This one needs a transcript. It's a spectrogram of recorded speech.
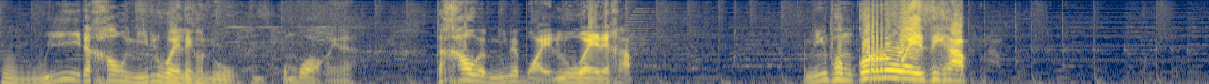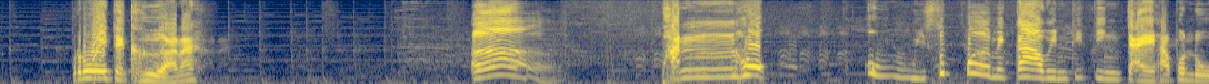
หูยถ้าเข้าอย่างนี้รวยเลยคนดู ผมบอกเลยนะ ถ้าเข้าแบบนี้บ่อยๆรวยเลยครับแบบนี้ผมก็รวยสิครับ รวยแต่เขือนะ เออ พัน ซุปเปอร์เมกาวินที่จริงใจครับคนดู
